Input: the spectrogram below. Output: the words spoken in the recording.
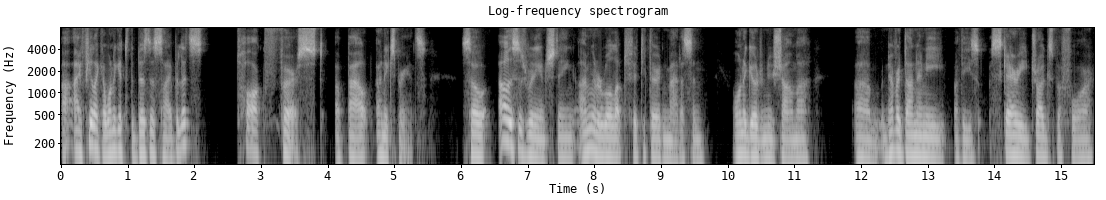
I feel like I want to get to the business side, but let's talk first about an experience. So, oh, this is really interesting. I'm going to roll up to 53rd and Madison. I want to go to Nushama. Um, never done any of these scary drugs before.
